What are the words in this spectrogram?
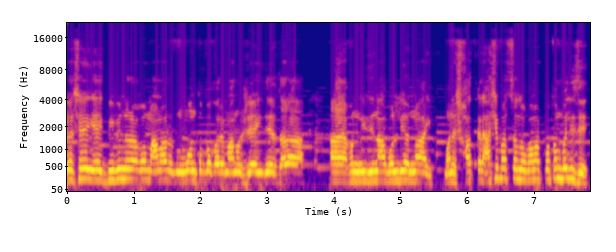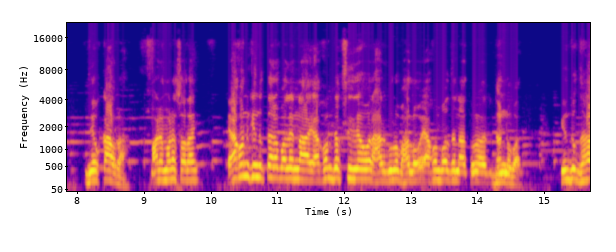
বেশে এই বিভিন্ন রকম আমার মন্তব্য করে মানুষ এই যে যারা এখন নিজে না বললেও নয় মানে শতকরা আশি পার্সেন্ট লোক আমার প্রথম বলিছে যে ও কাওরা মাঠে মাঠে চড়ায় এখন কিন্তু তারা বলে না এখন দেখছি যে ওর হাড়গুলো ভালো এখন বলছে না তোমার ধন্যবাদ। কিন্তু যারা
